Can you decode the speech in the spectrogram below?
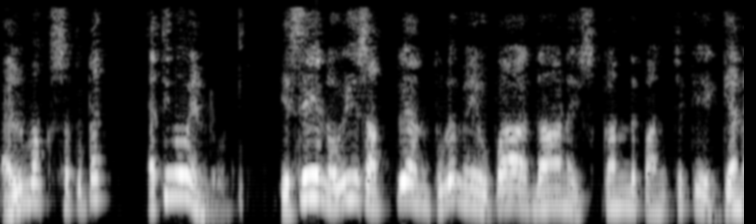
ඇල්මක් සතුටක් ඇති නොවෙන්ඩෝන. එසේ නොවී සත්වයන් තුළ මේ උපාදාන ස්කන්ධ පංචකය ගැන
